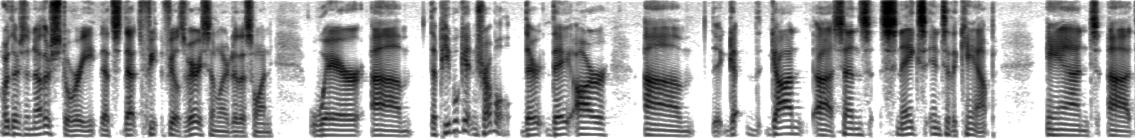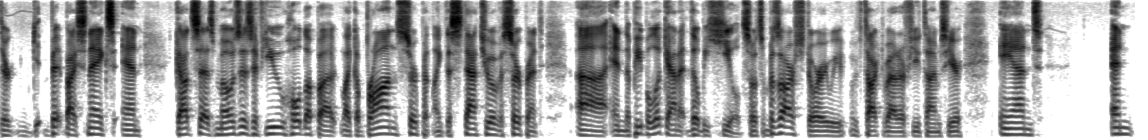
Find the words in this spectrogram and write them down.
Or there's another story that's that fe- feels very similar to this one, where um, the people get in trouble. They're they are um, God uh, sends snakes into the camp, and uh, they're bit by snakes. And God says, Moses, if you hold up a like a bronze serpent, like the statue of a serpent, uh, and the people look at it, they'll be healed. So it's a bizarre story. We, we've talked about it a few times here, and and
